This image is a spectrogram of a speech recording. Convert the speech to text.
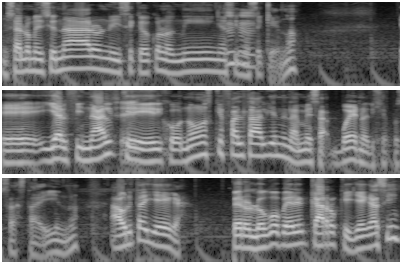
O sea, lo mencionaron y se quedó con los niños y no sé qué, ¿no? Eh, y al final Sí. que dijo, no, es que falta alguien en la mesa. Bueno, dije, pues hasta ahí, ¿no? Ahorita llega. Pero luego ver el carro que llega así.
